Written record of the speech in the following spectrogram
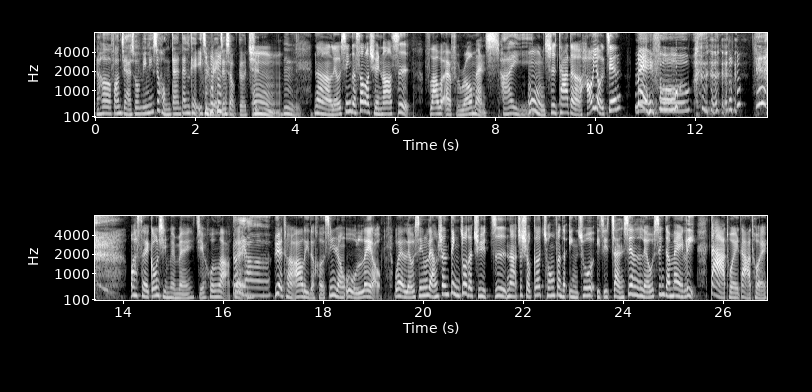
然后芳姐还说明明是红单，但是可以一直 r 这首歌曲。嗯，嗯，那刘星的 solo 曲呢是《Flower of Romance》。嗨，嗯，是他的好友兼妹夫。哇塞，恭喜妹妹结婚了！对呀、乐团阿里的核心人物 Leo 为流星量身定做的曲子，那这首歌充分的引出以及展现流星的魅力，大推大推。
